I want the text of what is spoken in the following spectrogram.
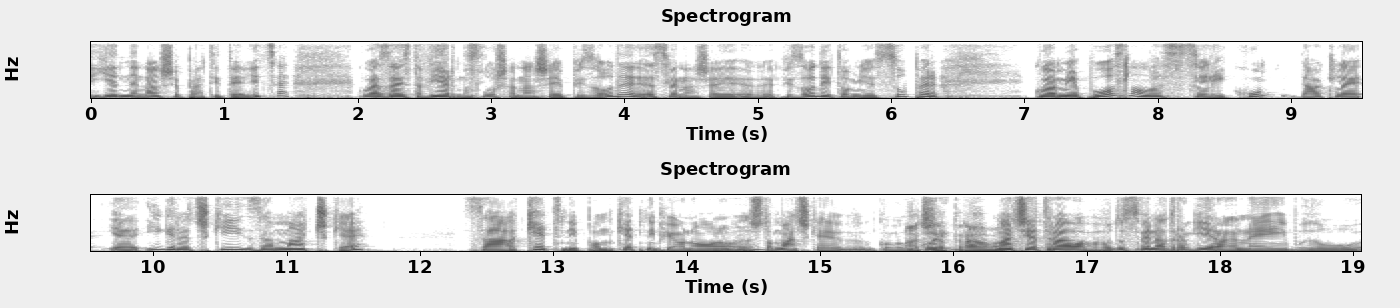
jedne naše pratiteljice koja zaista vjerno sluša naše epizode, e, sve naše epizode i to mi je super koja mi je poslala sliku, dakle, e, igrački za mačke sa ketnipom. Ketnip je ono što mačke... Mačja trava. Mačja trava, pa budu sve nadrogirane i budu... uh,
